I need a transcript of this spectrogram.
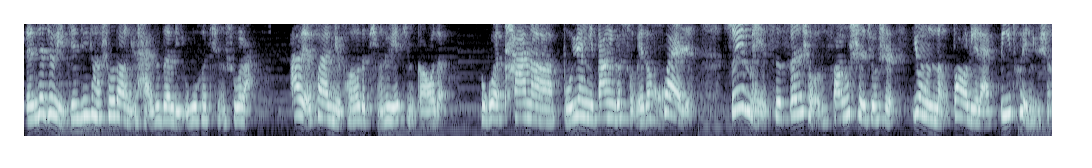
人家就已经经常收到女孩子的礼物和情书了。阿伟换女朋友的频率也挺高的，不过他呢不愿意当一个所谓的坏人，所以每次分手的方式就是用冷暴力来逼退女生。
